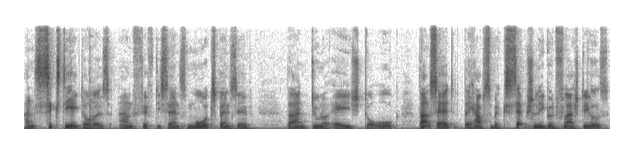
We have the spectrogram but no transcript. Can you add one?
and $68.50 more expensive than DoNotAge.org. That said, they have some exceptionally good flash deals,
